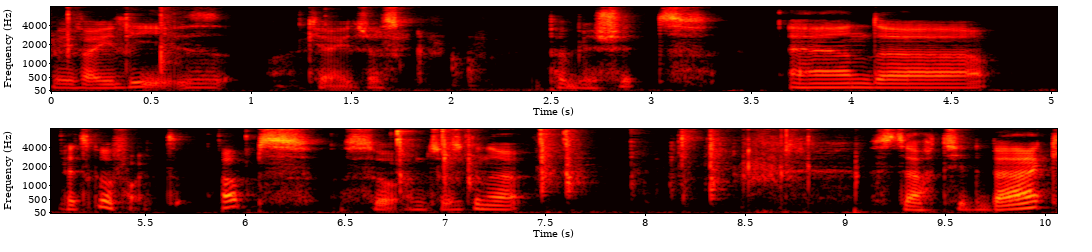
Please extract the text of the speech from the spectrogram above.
With IDs. Okay, just publish it. And uh, let's go for it. Oops. So I'm just gonna start it back.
